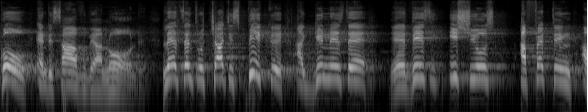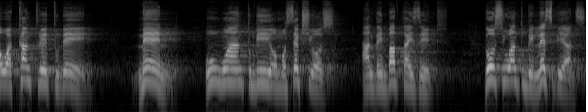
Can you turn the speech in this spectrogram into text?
go and serve their Lord. Let central church speak against uh, these issues affecting our country today. Men, who want to be homosexuals and they baptize it. Those who want to be lesbians,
